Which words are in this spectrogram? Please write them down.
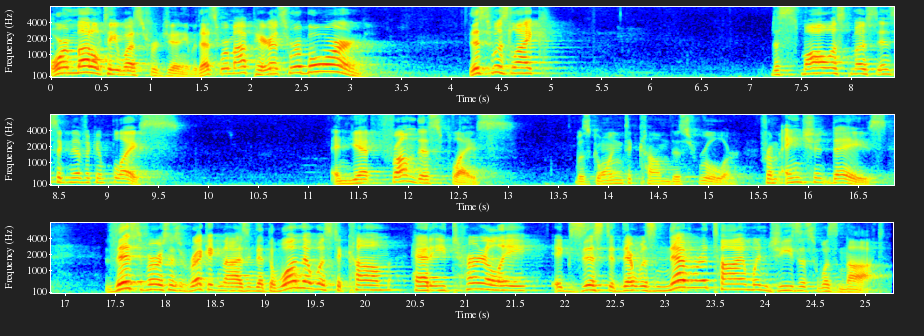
or Muddlety, West Virginia, but that's where my parents were born. This was like the smallest, most insignificant place. And yet, from this place was going to come this ruler from ancient days. This verse is recognizing that the one that was to come had eternally existed. There was never a time when Jesus was not.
